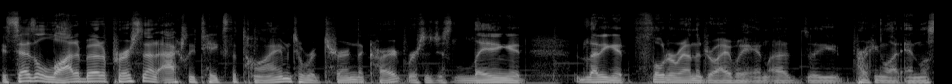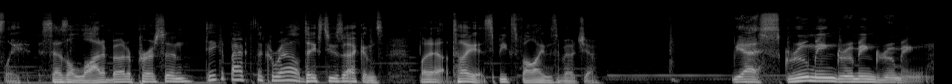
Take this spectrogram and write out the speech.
It says a lot about a person that actually takes the time to return the cart versus just laying it, letting it float around the driveway and uh, the parking lot endlessly. It says a lot about a person. Take it back to the corral. It takes two seconds, but I'll tell you, it speaks volumes about you. Yes, grooming, grooming, grooming.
